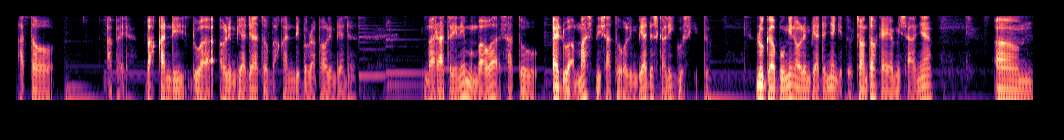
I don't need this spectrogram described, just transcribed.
Atau apa ya bahkan di dua olimpiade atau bahkan di beberapa olimpiade Mbak Ratri ini membawa satu eh dua emas di satu olimpiade sekaligus gitu. Lu gabungin olimpiadenya gitu. Contoh kayak misalnya um,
